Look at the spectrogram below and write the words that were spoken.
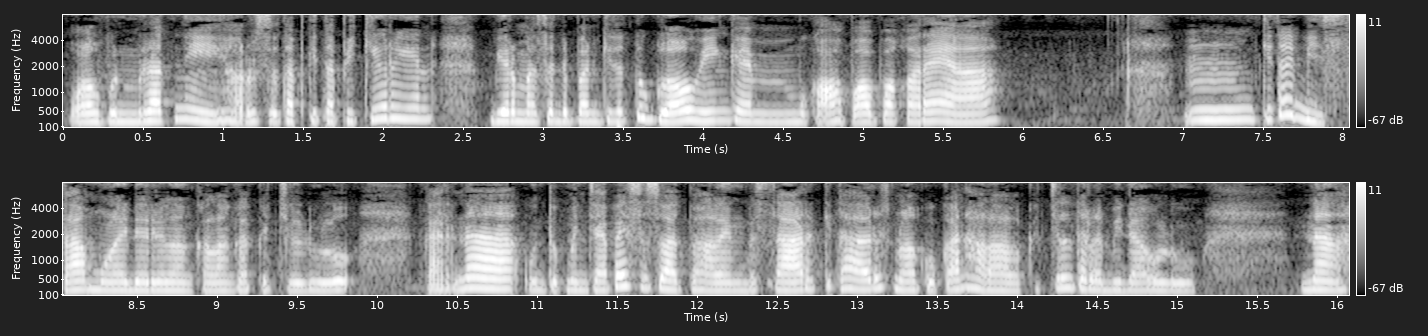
walaupun berat nih, harus tetap kita pikirin biar masa depan kita tuh glowing kayak muka apa-apa Korea. Hmm, kita bisa mulai dari langkah-langkah kecil dulu karena untuk mencapai sesuatu hal yang besar, kita harus melakukan hal-hal kecil terlebih dahulu. Nah,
